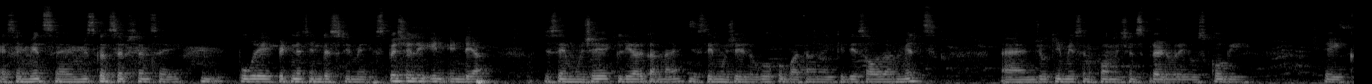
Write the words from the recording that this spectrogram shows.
ऐसे मिथ्स है मिसकनसेप्शंस है पूरे फिटनेस इंडस्ट्री में स्पेशली इन इंडिया जिसे मुझे क्लियर करना है, जिसे मुझे लोगों को बताना है कि this all are myths and जो कि मिस इन्फॉर्मेशन स्प्रेड हो रही है, उसको भी एक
